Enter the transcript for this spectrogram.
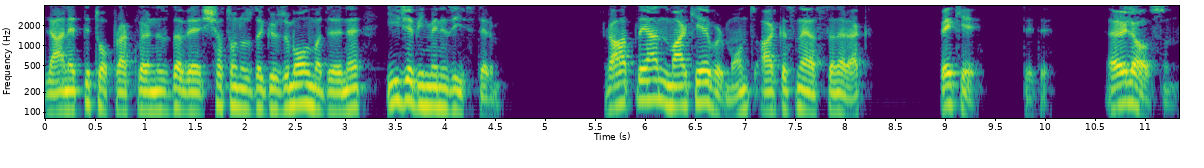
Lanetli topraklarınızda ve şatonuzda gözüm olmadığını iyice bilmenizi isterim. Rahatlayan Mark Evermont arkasına yaslanarak, ''Peki'' dedi. ''Öyle olsun.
